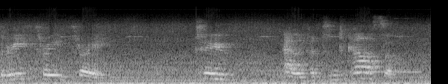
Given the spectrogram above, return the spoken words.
333 to Elephant and Castle.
